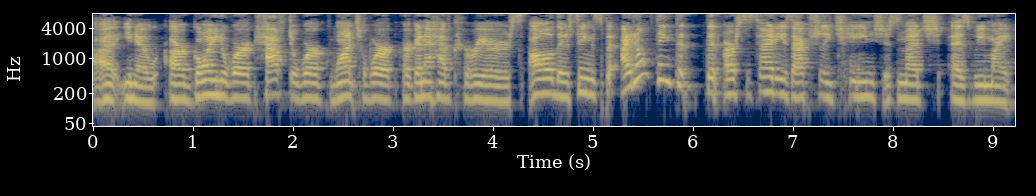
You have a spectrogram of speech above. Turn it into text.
uh, you know, are going to work, have to work, want to work, are going to have careers, all of those things. But I don't think that, that our society has actually changed as much as we might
